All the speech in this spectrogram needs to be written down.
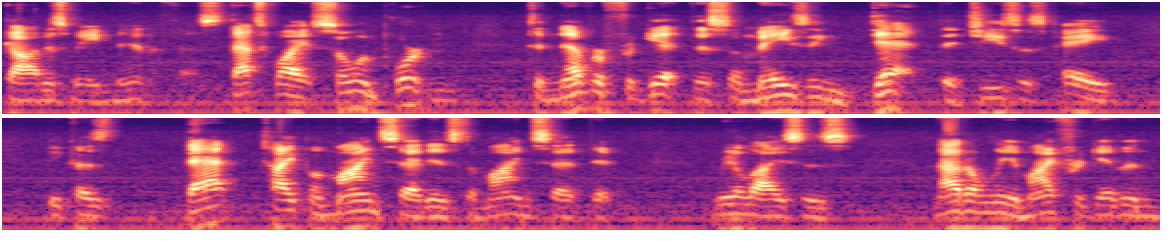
God is made manifest. That's why it's so important to never forget this amazing debt that Jesus paid, because that type of mindset is the mindset that realizes not only am I forgiven,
